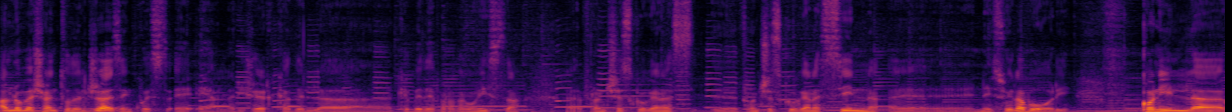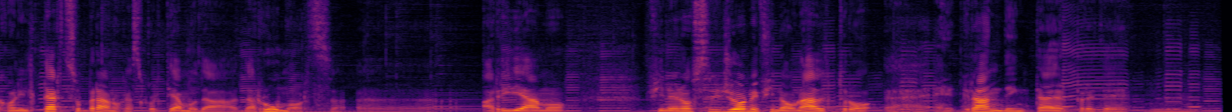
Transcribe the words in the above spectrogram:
al Novecento del jazz questo, e, e, alla ricerca del, che vede protagonista eh, Francesco, Ganas, eh, Francesco Ganassin eh, nei suoi lavori, con il, con il, terzo brano che ascoltiamo da, da Rumors eh, arriviamo fino ai nostri giorni, fino a un altro eh, grande interprete mh,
